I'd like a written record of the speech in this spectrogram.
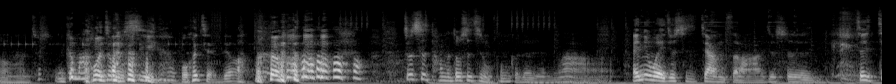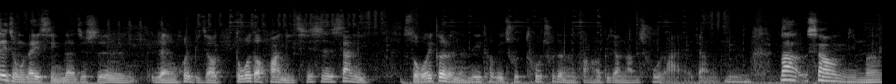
嗯，就是你干嘛问这么细？我会剪掉。就是他们都是这种风格的人啦。Anyway，就是这样子啦，就是这这种类型的就是人会比较多的话，你其实像你所谓个人能力特别出突出的人反而比较难出来这样子。嗯，那像你们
